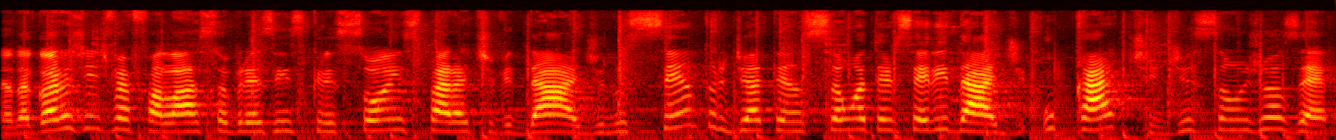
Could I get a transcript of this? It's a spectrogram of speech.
Agora a gente vai falar sobre as inscrições para atividade no Centro de Atenção à Terceira Idade, o CAT de São José.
